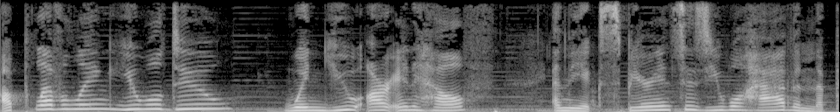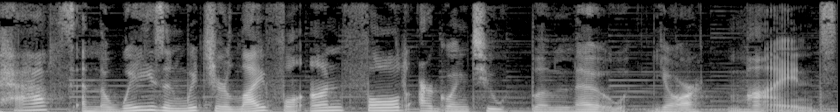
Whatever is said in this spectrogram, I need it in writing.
up leveling you will do when you are in health and the experiences you will have and the paths and the ways in which your life will unfold are going to blow your mind.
